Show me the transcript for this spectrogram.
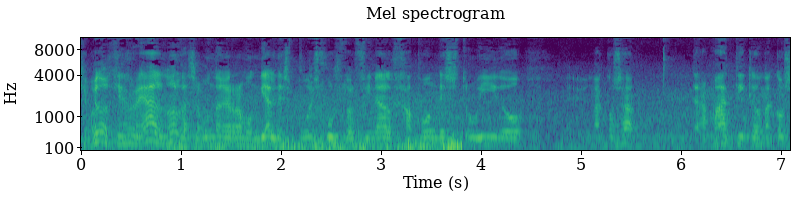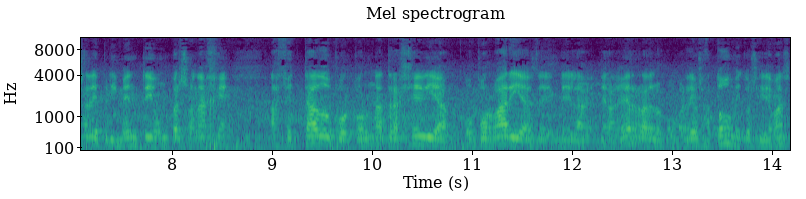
que bueno, que es real, ¿no? La Segunda Guerra Mundial, después, justo al final, Japón destruido, eh, una cosa dramática, una cosa deprimente, un personaje afectado por, por una tragedia o por varias de, la, de, la, guerra, de los bombardeos atómicos y demás.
